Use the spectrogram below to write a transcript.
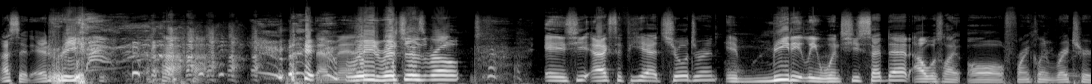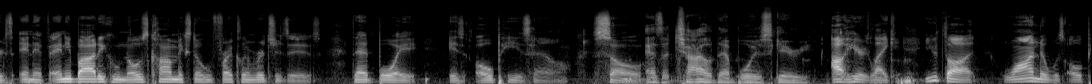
I said Ed Reed, That man. Reed Richards, bro. And she asked if he had children. Immediately when she said that, I was like, "Oh, Franklin Richards." And if anybody who knows comics know who Franklin Richards is, that boy is OP as hell. So As a child, that boy is scary. out here, like you thought Wanda was OP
